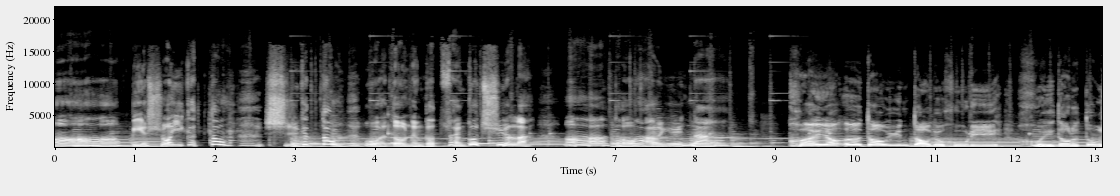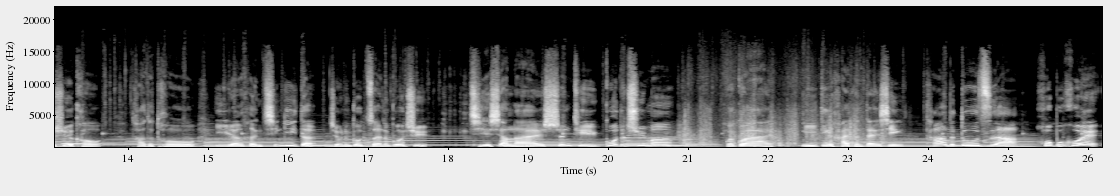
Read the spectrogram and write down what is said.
啊！别说一个洞，十个洞我都能够钻过去了。啊，头好晕呐！快要饿到晕倒的狐狸回到了洞穴口，它的头依然很轻易的就能够钻了过去。接下来身体过得去吗？乖乖，你一定还很担心它的肚子啊，会不会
